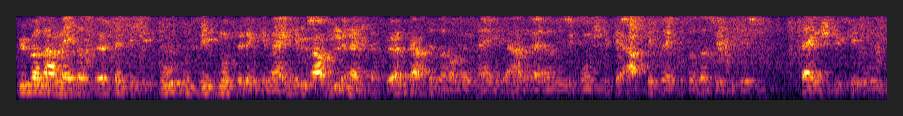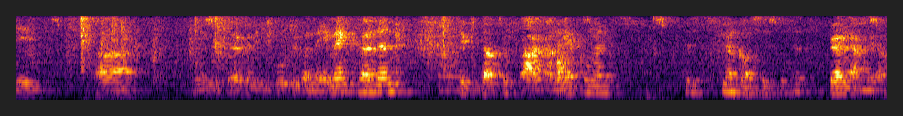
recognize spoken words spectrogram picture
Übernahme in das öffentliche Gut und Widmung für den Gemeindebrauch im Bereich der Föhrgasse. Da haben wir einige Anrainer in die Grundstücke abgetreten, sodass wir diese Teilstücke in, die, äh, in das öffentliche Gut übernehmen können. Gibt es dazu Fragen, Anmerkungen? Das Föhrgasse ist das jetzt? Föhrgasse, ja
